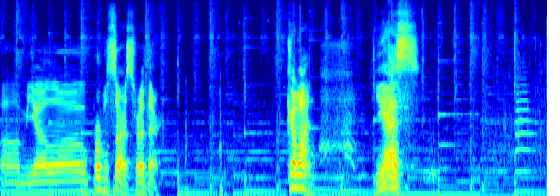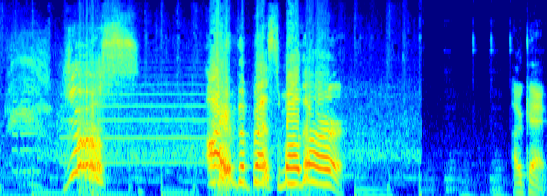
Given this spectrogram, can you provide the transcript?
Um, yellow, purple stars, right there. Come on. Yes! Yes! I am the best mother! Okay.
